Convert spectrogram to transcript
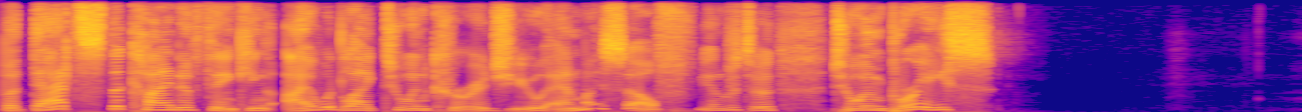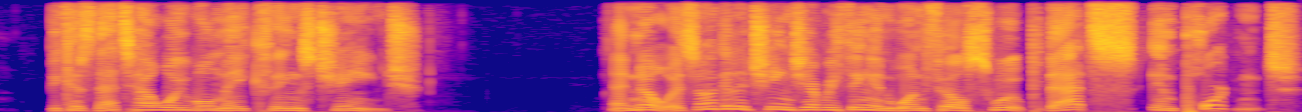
but that's the kind of thinking I would like to encourage you and myself, you know, to, to embrace because that's how we will make things change. And no, it's not going to change everything in one fell swoop. That's important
